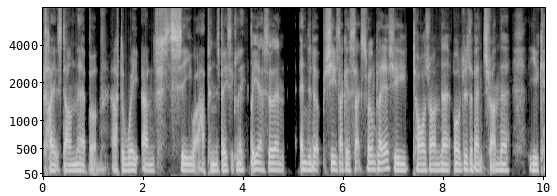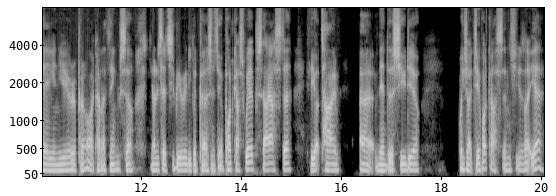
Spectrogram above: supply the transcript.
clients down there, but I have to wait and see what happens basically. But yeah, so then ended up she's like a saxophone player. She tours around the or does events around the, UK and Europe and all that kind of thing. So you know, he said she'd be a really good person to do a podcast with. So I asked her if you got time uh, at the end of the studio would you like to do a podcast? And she was like, yeah,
